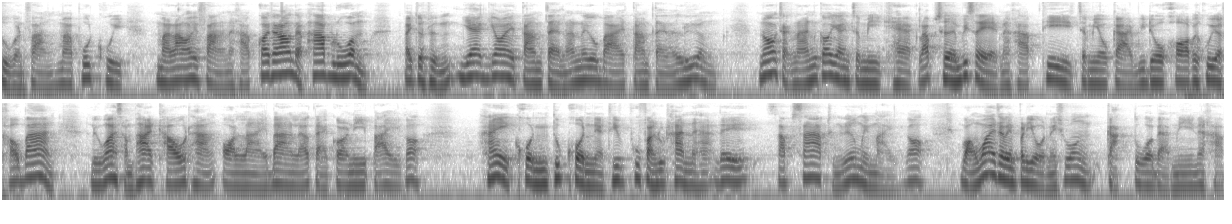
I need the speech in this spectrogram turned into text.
สู่กันฟัง มาพูดคุยมาเล่าให้ฟังนะครับ ก็จะเล่าแต่ภาพรวมไปจนถึงแยกย่อยตามแต่ละนโยบายตามแต่ละเรื่อง นอกจากนั้นก็ยังจะมีแขกรับเชิญพิเศษนะครับ ที่จะมีโอกาสวิดีโอคอลไปคุยกับเขาบ้าง หรือว่าสัมภาษณ์เขาทางออนไลน์บ้างแล้วแต่กรณีไปก็ ให้คนทุกคนเนี่ยที่ผู้ฟังทุกท่านนะฮะได้รับทราบถึงเรื่องใหม่ ๆ ก็หวังว่าจะเป็นประโยชน์ในช่วงกักตัวแบบนี้นะครับ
